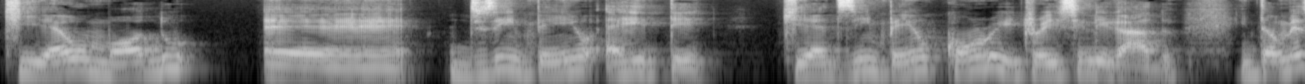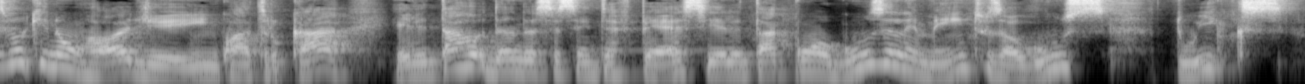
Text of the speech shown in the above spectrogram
que é o modo é, desempenho RT que é desempenho com Ray Tracing ligado. Então, mesmo que não rode em 4K, ele está rodando a 60 FPS e ele está com alguns elementos, alguns tweaks,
